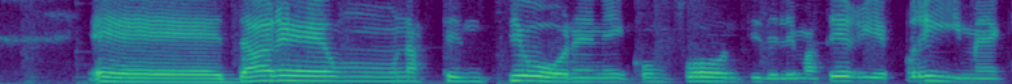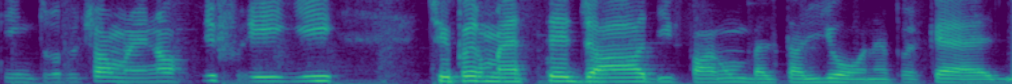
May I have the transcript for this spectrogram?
E dare un'attenzione nei confronti delle materie prime che introduciamo nei nostri frighi ci permette già di fare un bel taglione perché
